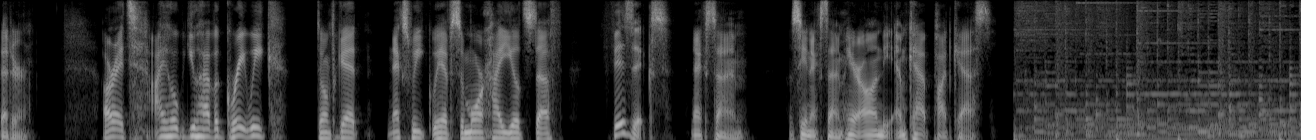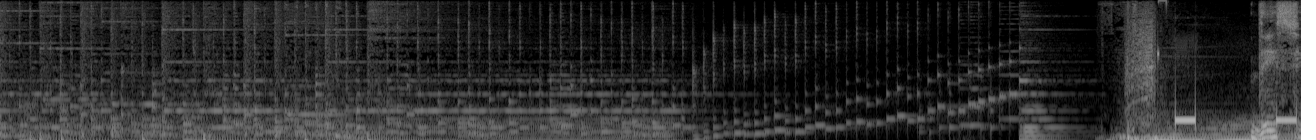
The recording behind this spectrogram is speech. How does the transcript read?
better. All right, I hope you have a great week. Don't forget, next week we have some more high yield stuff, physics next time. I'll see you next time here on the MCAT podcast. This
